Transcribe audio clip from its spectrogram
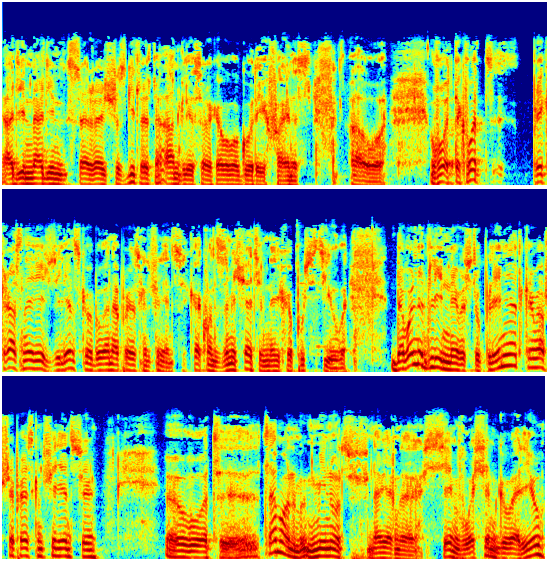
один на один сражающийся с Гитлером, это Англия 40-го года, их finest hour. Вот, так вот, прекрасная речь Зеленского была на пресс-конференции, как он замечательно их опустил. Довольно длинное выступление, открывавшее пресс-конференцию. Вот. Там он минут, наверное, 7-8 говорил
